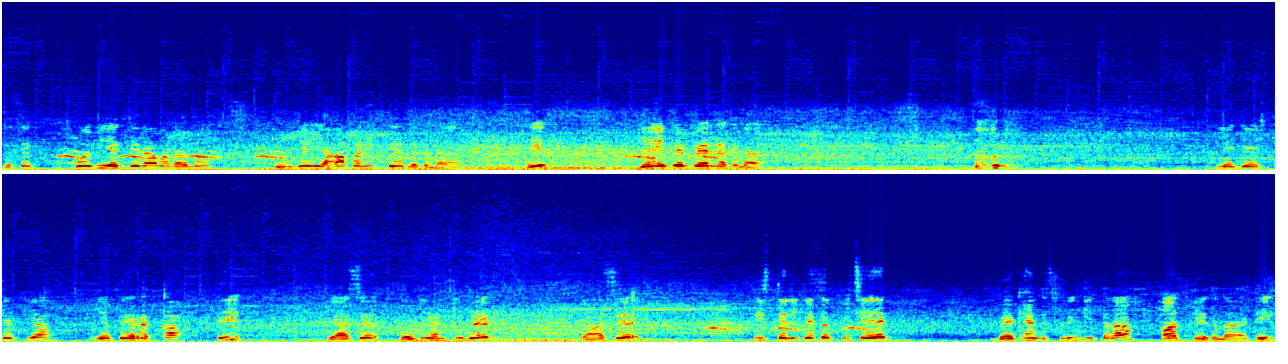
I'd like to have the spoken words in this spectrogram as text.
जैसे कोई भी एक जगह बना लो कि मुझे यहाँ पर ही पैर रखना है। ठीक यहीं पे पैर रखना है। ये जे स्टेप किया, ये पैर रखा, ठीक? यहाँ से बॉडी हल्की बेड यहाँ से इस तरीके से पीछे एक बैक हैंड स्प्रिंग की तरह हाथ फेंकना है, ठीक?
